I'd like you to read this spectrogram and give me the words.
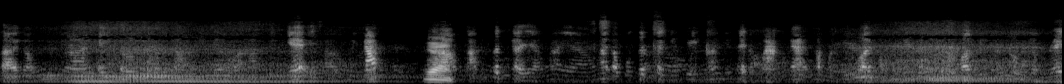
lại ông à, hay thương ông mà chế thì sợ bị nóng. Dạ ông ông tính rồi ông nói ông nói đâu có tính là những chuyện đó những này đồng ăn cái không mà chú ơi không biết mà cái chú luôn dùm đi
